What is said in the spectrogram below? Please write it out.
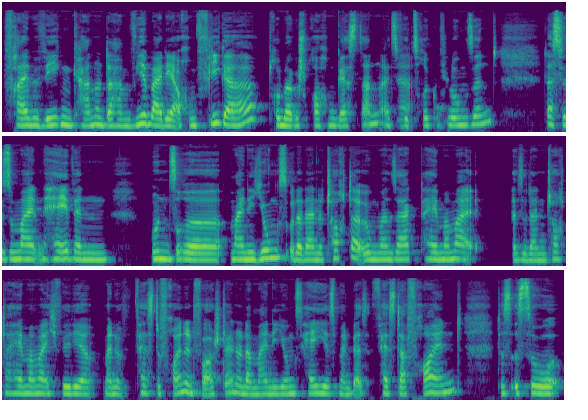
frei bewegen kann. Und da haben wir beide ja auch im Flieger drüber gesprochen gestern, als ja. wir zurückgeflogen sind, dass wir so meinten, hey, wenn unsere, meine Jungs oder deine Tochter irgendwann sagt, hey Mama, also deine Tochter, hey Mama, ich will dir meine feste Freundin vorstellen oder meine Jungs, hey, hier ist mein fester Freund. Das ist so,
